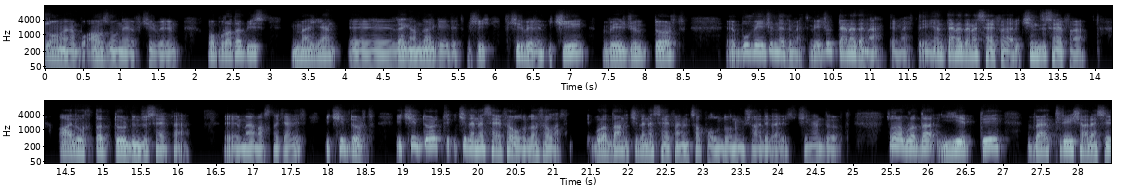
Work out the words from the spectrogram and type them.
zonaya, bu ağ zonaya fikir verin. Və burada biz müəyyən e, rəqəmlər qeyd etmişik. Fikir verin 2,4 e, bu vergül nə deməkdir? Vergül dənə-dənə deməkdir. Yəni dənə-dənə səhifələr, ikinci səhifə, ayrılıqda dördüncü səhifə mənasına gəlir. 2 4. 2 4 2 dənə səhifə olur da uşaqlar. Buradan 2 dənə səhifənin çap olunduğunu müşahidə edərik. 2 ilə 4. Sonra burada 7 və tire işarəsi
